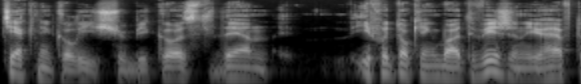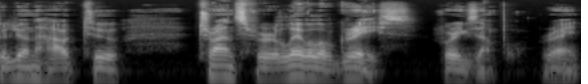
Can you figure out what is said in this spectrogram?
technical issue because then, if we're talking about vision, you have to learn how to transfer level of grace, for example, right?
